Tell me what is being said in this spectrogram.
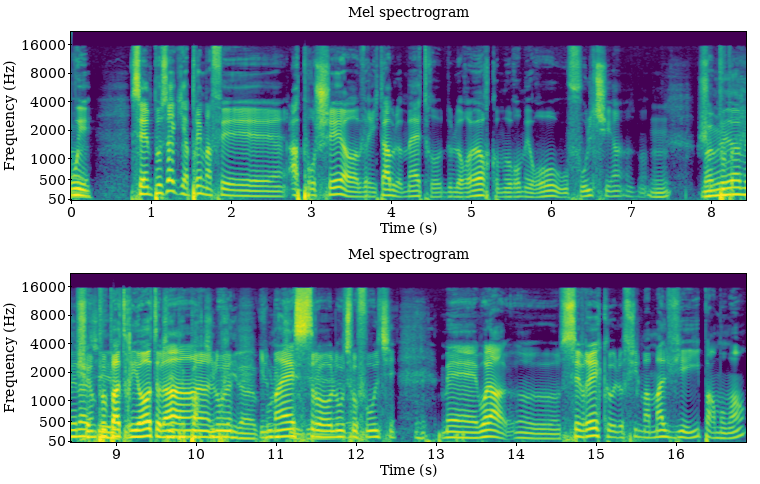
oui. C'est un peu ça qui après m'a fait approcher un véritable maître de l'horreur comme Romero ou Fulci. hein. Mhm. Je suis un mais peu, là- mais je là, suis un c'est- peu patriote là. hein, pris, là. il Fulci, maestro Lucio Fulci. Mais voilà, euh, c'est vrai que le film a mal vieilli par moments,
